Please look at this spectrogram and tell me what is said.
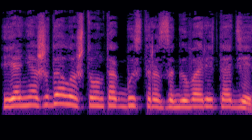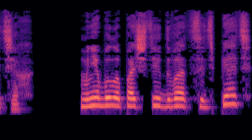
Я не ожидала, что он так быстро заговорит о детях. Мне было почти 25,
